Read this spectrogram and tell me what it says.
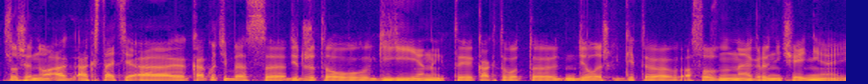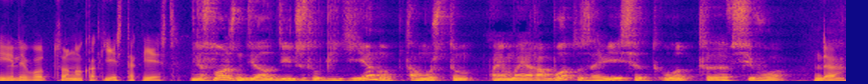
Слушай, ну а, а кстати, а как у тебя с digital гигиеной? Ты как-то вот э, делаешь какие-то осознанные ограничения или вот оно как есть, так есть? Мне сложно делать digital гигиену, потому что моя, моя работа зависит от э, всего. Да.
